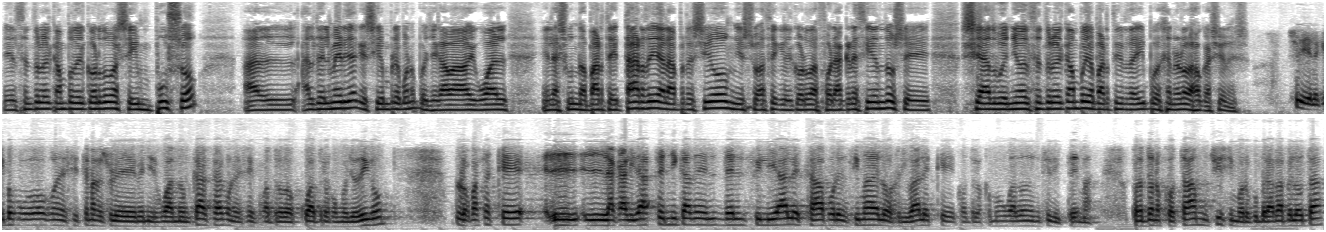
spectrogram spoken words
El centro del campo del Córdoba se impuso al, al del Mérida, que siempre bueno pues llegaba igual en la segunda parte tarde a la presión y eso hace que el Córdoba fuera creciendo, se, se adueñó del centro del campo y a partir de ahí pues generó las ocasiones. Sí, el equipo jugó con el sistema que suele venir jugando en casa, con ese 4-2-4 como yo digo. Lo que pasa es que la calidad técnica del, filial estaba por encima de los rivales que contra los que hemos jugado en ese sistema. Por lo tanto, nos costaba muchísimo recuperar la pelota.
